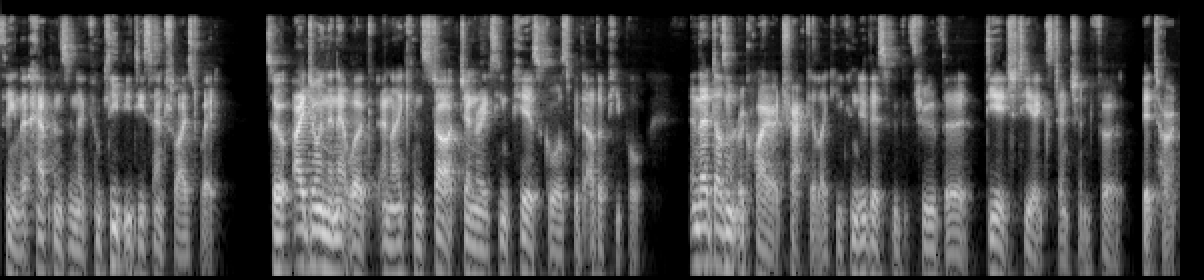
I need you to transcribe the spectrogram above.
thing that happens in a completely decentralized way so I join the network and I can start generating peer scores with other people. And that doesn't require a tracker. Like you can do this with, through the DHT extension for BitTorrent.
